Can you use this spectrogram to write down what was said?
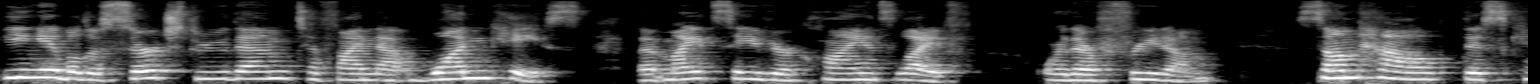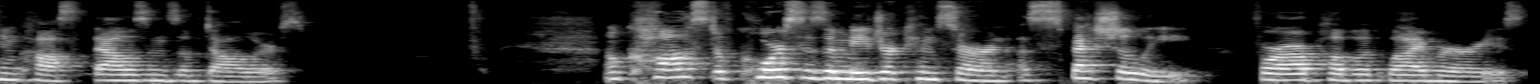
being able to search through them to find that one case that might save your client's life or their freedom Somehow this can cost thousands of dollars. Now cost, of course, is a major concern, especially for our public libraries.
